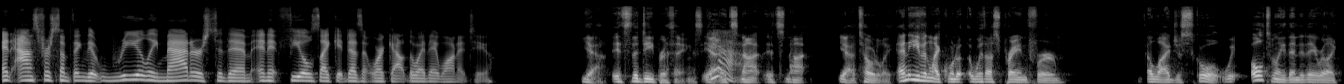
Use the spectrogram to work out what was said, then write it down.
and ask for something that really matters to them and it feels like it doesn't work out the way they want it to. Yeah, it's the deeper things. Yeah, yeah. it's not it's not yeah, totally. And even like when, with us praying for Elijah's school, we ultimately then today we're like,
